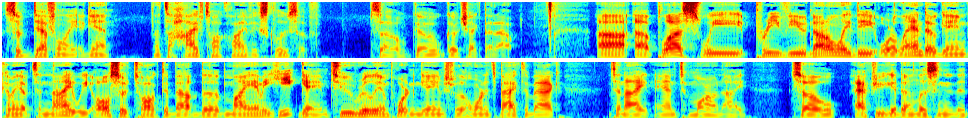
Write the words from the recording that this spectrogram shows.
So definitely, again, that's a Hive Talk Live exclusive. So go go check that out. Uh, uh, plus, we previewed not only the Orlando game coming up tonight, we also talked about the Miami Heat game. Two really important games for the Hornets back to back tonight and tomorrow night. So after you get done listening to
